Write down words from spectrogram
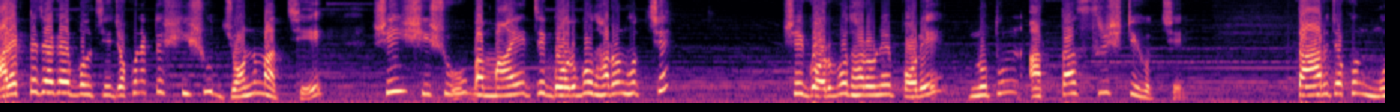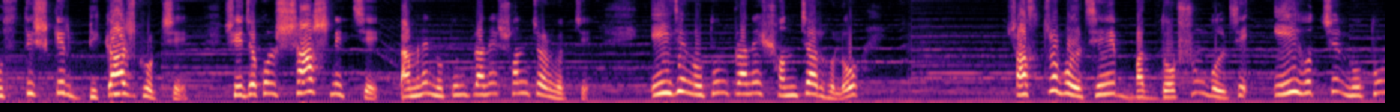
আরেকটা জায়গায় বলছে, যখন একটা শিশু জন্মাচ্ছে, সেই শিশু বা মায়ের যে গর্ভধারণ হচ্ছে, সেই গর্ভধারণের পরে নতুন আত্মার সৃষ্টি হচ্ছে। তার যখন মস্তিষ্কের বিকাশ ঘটছে, সে যখন শ্বাস নিচ্ছে, তার মানে নতুন প্রাণের সঞ্চার হচ্ছে। এই যে নতুন প্রাণের সঞ্চার হলো, শাস্ত্র বলছে বা দর্শন বলছে, এই হচ্ছে নতুন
